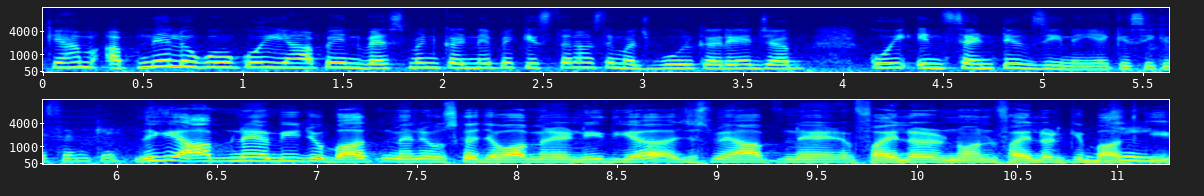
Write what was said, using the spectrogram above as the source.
کہ ہم اپنے لوگوں کو یہاں پہ انویسٹمنٹ کرنے پہ کس طرح سے مجبور کریں جب کوئی انسینٹیوز ہی نہیں ہے کسی قسم کے۔ دیکھیے آپ نے ابھی جو بات میں نے اس کا جواب میں نے نہیں دیا جس میں آپ نے فائلر نان فائلر کی بات جی۔ کی۔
